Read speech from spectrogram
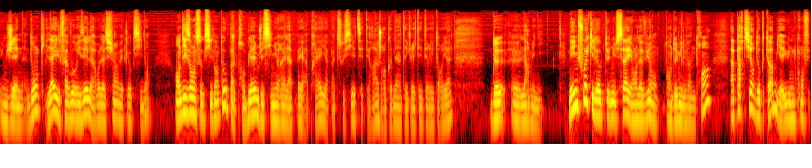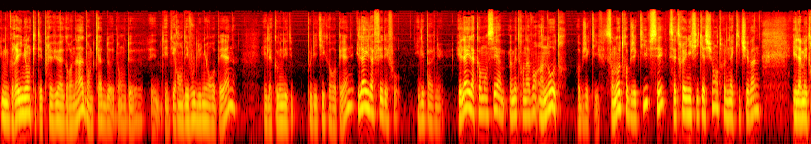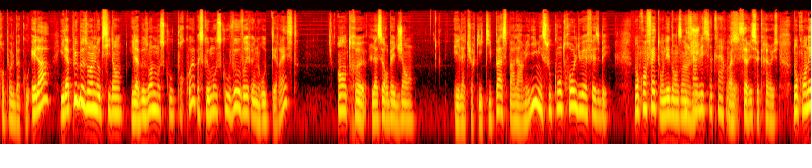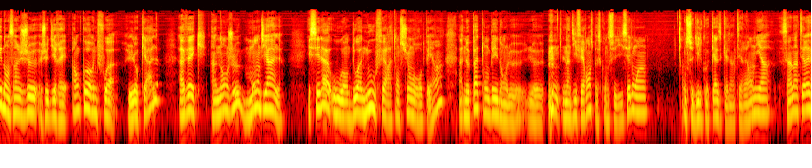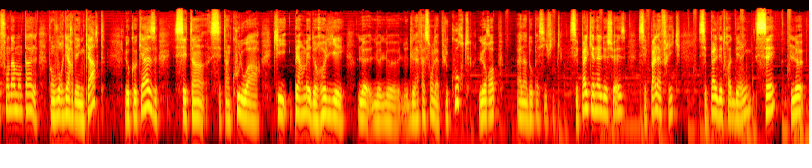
une gêne. Donc là, il favorisait la relation avec l'Occident. En disant aux Occidentaux, pas de problème, je signerai la paix après, il n'y a pas de souci, etc. Je reconnais l'intégrité territoriale de euh, l'Arménie. Mais une fois qu'il a obtenu ça, et on l'a vu en, 2023, à partir d'octobre, il y a eu une, réunion qui était prévue à Grenade dans le cadre donc de, des rendez-vous de l'Union européenne et de la communauté politique européenne. Et là, il a fait défaut. Il n'est pas venu. Et là, il a commencé à, mettre en avant un autre objectif. Son autre objectif, c'est cette réunification entre le Nakhichevan et la métropole Bakou. Et là, il n'a plus besoin de l'Occident, il a besoin de Moscou. Pourquoi? Parce que Moscou veut ouvrir une route terrestre entre l'Azerbaïdjan et la Turquie, qui passe par l'Arménie, mais sous contrôle du FSB. Donc en fait, on est dans un service secret russe. service secret russe. Donc on est dans un jeu, je dirais, encore une fois local, avec un enjeu mondial. Et c'est là où on doit, nous, faire attention, Européens, à ne pas tomber dans l'indifférence parce qu'on se dit c'est loin. On se dit le Caucase, quel intérêt on y a? C'est un intérêt fondamental. Quand vous regardez une carte, le Caucase, c'est un, un couloir qui permet de relier de la façon la plus courte l'Europe à l'Indo-Pacifique. C'est pas le canal de Suez, c'est pas l'Afrique, c'est pas le détroit de Bering, c'est le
